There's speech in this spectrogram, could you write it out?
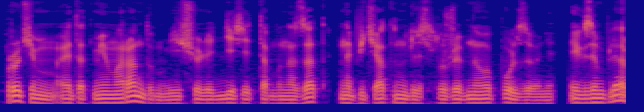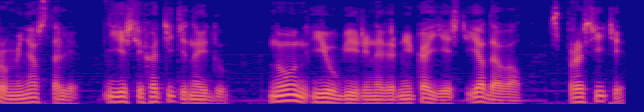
Впрочем, этот меморандум еще лет десять тому назад напечатан для служебного пользования. Экземпляр у меня в столе. Если хотите, найду. Но он и у Гири наверняка есть, я давал. Спросите,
